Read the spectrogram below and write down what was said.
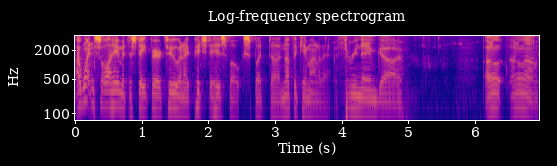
I went and saw him at the state fair too, and I pitched to his folks, but uh, nothing came out of that. Three name guy. I don't. I don't know.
